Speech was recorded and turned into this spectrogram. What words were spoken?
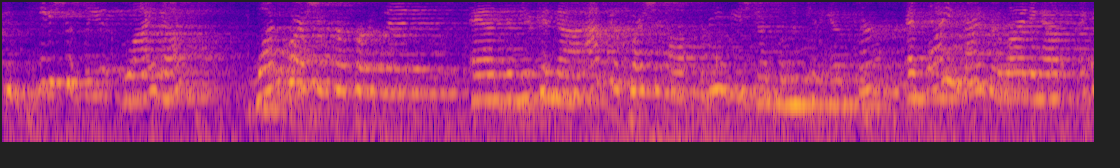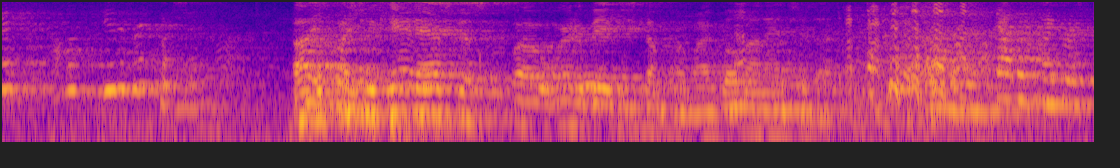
can patiently line up, one question per person, and if you can uh, ask a question, all three of these gentlemen can answer. And while you guys are lining up, I guess I'll do the first question. Uh, if you can't ask us uh, where do babies come from, I will not answer that. Um, that was my first.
